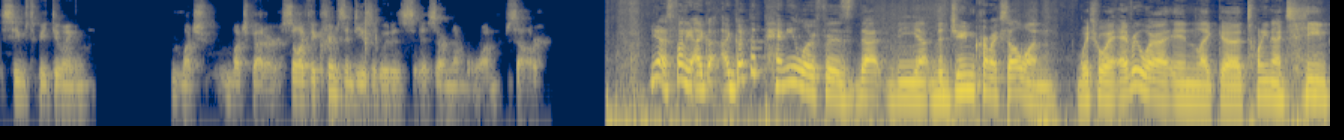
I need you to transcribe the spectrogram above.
seems to be doing much much better. So like the Crimson Diesel boot is is our number one seller. Yeah, it's funny. I got I got the penny loafers that the uh, the Dune Chromexcel one, which were everywhere in like uh, 2019,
